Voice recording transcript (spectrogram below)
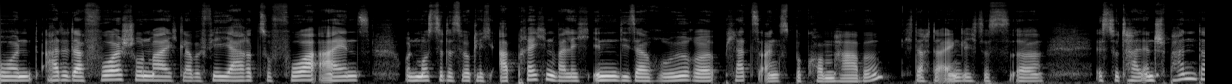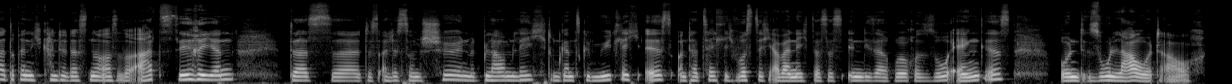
und hatte davor schon mal, ich glaube vier Jahre zuvor eins und musste das wirklich abbrechen, weil ich in dieser Röhre Platzangst bekommen habe. Ich dachte eigentlich, das äh, ist total entspannt da drin. Ich kannte das nur aus so Arztserien dass äh, das alles so schön mit blauem Licht und ganz gemütlich ist. Und tatsächlich wusste ich aber nicht, dass es in dieser Röhre so eng ist und so laut auch.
